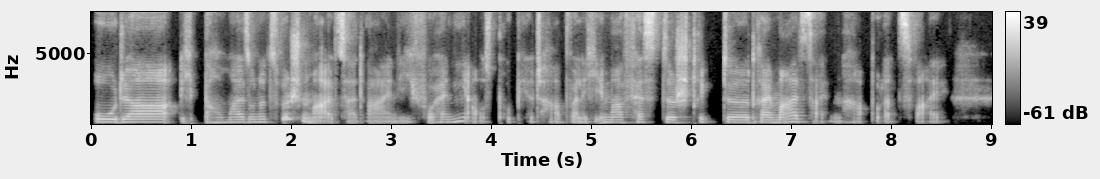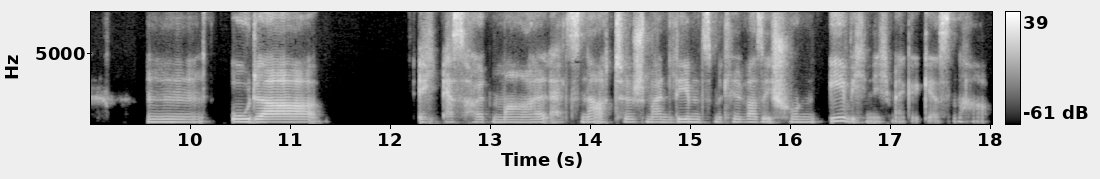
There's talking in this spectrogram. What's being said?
Oder ich baue mal so eine Zwischenmahlzeit ein, die ich vorher nie ausprobiert habe, weil ich immer feste, strikte drei Mahlzeiten habe oder zwei. Mm, oder ich esse heute mal als Nachtisch mein Lebensmittel, was ich schon ewig nicht mehr gegessen habe.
